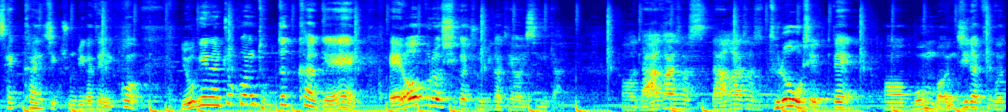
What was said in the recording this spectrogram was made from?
세 칸씩 준비가 되어 있고 여기는 조금 독특하게 에어 브러쉬가 준비가 되어 있습니다. 어, 나가셔서 나가셔서 들어오실 때 어, 몸 먼지 같은 거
